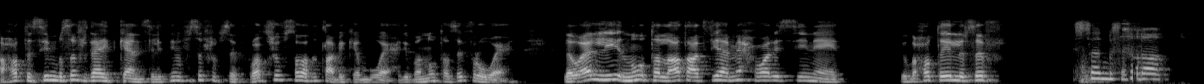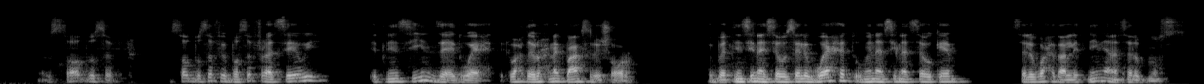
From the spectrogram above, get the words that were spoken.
أحط السين بصفر ده هيتكنسل اتنين في صفر بصفر. وتشوف الصاد هتطلع بكام؟ بواحد. يبقى النقطة صفر وواحد. لو قال لي النقطة اللي قطعت فيها محور السينات يبقى أحط إيه اللي بصفر الصاد بصفر. الصاد بصفر. الصاد بصفر يبقى صفر هتساوي اتنين س زائد واحد الواحد هيروح هناك بعكس الإشارة. يبقى اتنين س هيساوي سالب واحد ومنها س هتساوي كام؟ سالب واحد على الاتنين يعني سالب نص.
